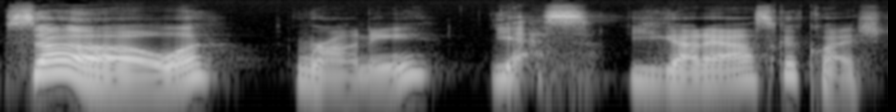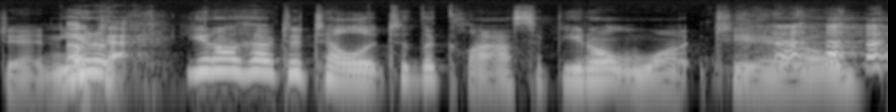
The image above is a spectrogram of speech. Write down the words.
So, Ronnie, Yes. you got to ask a question. You don't- Okay. you don't have to tell it to the class if you don't want to.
